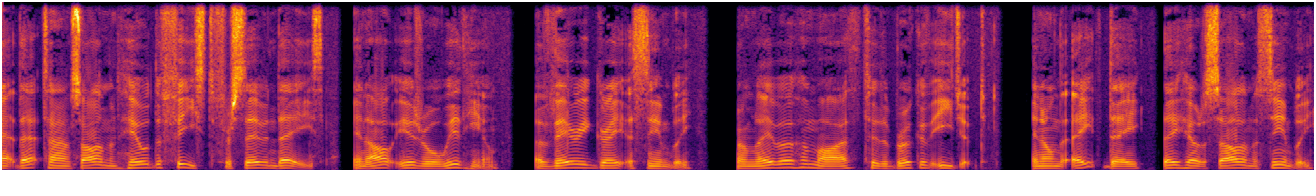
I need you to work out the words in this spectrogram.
At that time Solomon held the feast for seven days, and all Israel with him, a very great assembly, from Lebo Hamath to the brook of Egypt. And on the eighth day they held a solemn assembly,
